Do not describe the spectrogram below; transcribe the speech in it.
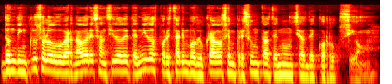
donde incluso los gobernadores han sido detenidos por estar involucrados en presuntas denuncias de corrupción.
